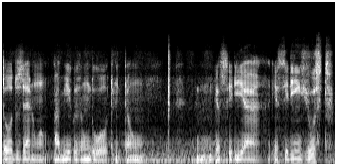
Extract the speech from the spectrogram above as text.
todos eram amigos um do outro, então eu seria, eu seria injusto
